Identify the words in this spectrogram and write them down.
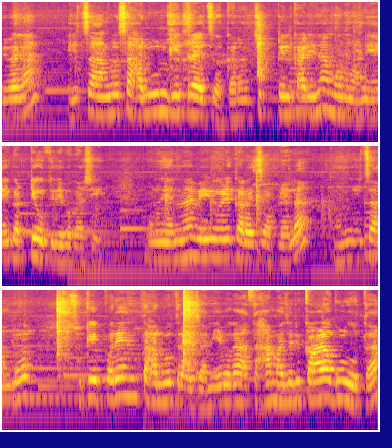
हे बघा हे चांगलंसं हलवून घेत राहायचं कारण चिकटेल खाली ना म्हणून आणि हे गट्टे होतील हे बघा असे. म्हणून यांना वेगवेगळे करायचे आपल्याला. म्हणून हे चांगलं सुकेपर्यंत हलवत राहायचं. आणि हे बघा आता हा माझ्याकडे काळा गुळ होता.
